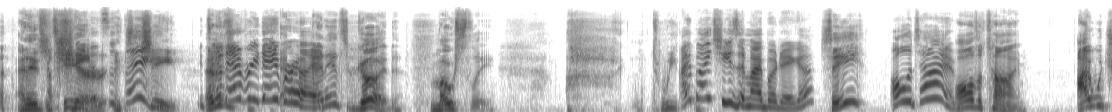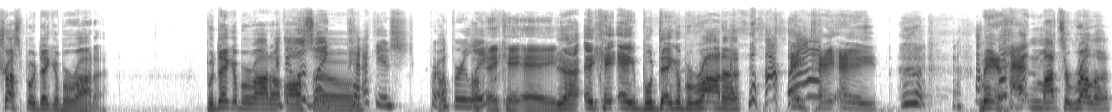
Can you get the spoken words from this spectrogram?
And it's, It's cheap. here. That's the It's thing. cheap. It's And in it's- every neighborhood. And it's good, mostly. Ah, we, I buy cheese at my bodega see? all the time. All the time. I would trust Bodega Barata. Bodega Barata if it also. was like packaged properly. AKA Yeah, aka Bodega Barata, aka Manhattan mozzarella.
